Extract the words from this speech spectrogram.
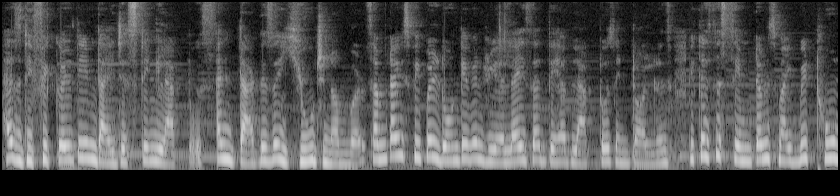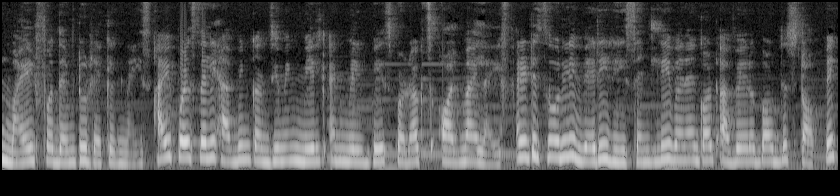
has difficulty in digesting lactose lactose and that is a huge number. Sometimes people don't even realize that they have lactose intolerance because the symptoms might be too mild for them to recognize. I personally have been consuming milk and milk based products all my life and it is only very recently when I got aware about this topic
